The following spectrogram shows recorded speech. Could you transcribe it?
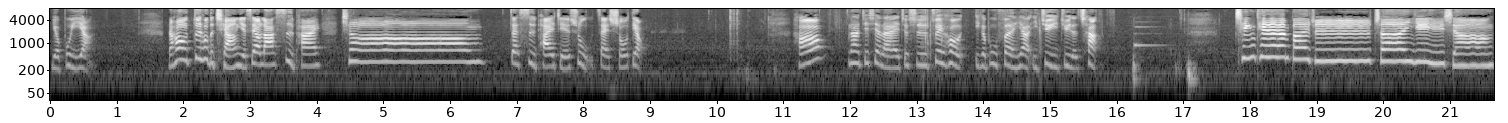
有不一样。然后最后的强也是要拉四拍，强，在四拍结束，再收掉。好。那接下来就是最后一个部分，要一句一句的唱。青天白日战异乡，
